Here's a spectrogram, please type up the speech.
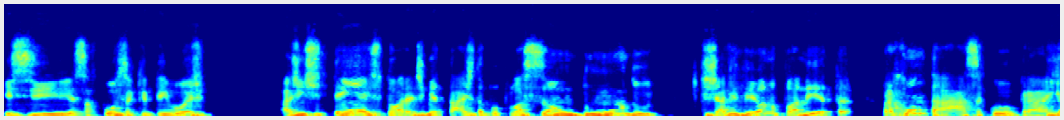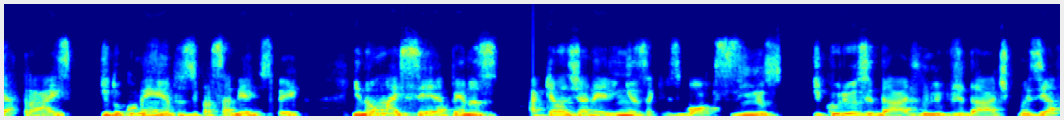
Esse, essa força que tem hoje, a gente tem a história de metade da população do mundo que já viveu no planeta para contar? Para ir atrás de documentos e para saber a respeito. E não mais ser apenas aquelas janelinhas, aqueles boxinhos de curiosidades no livro didático, mas ir a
